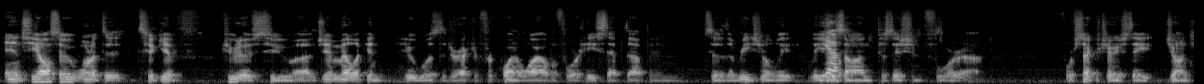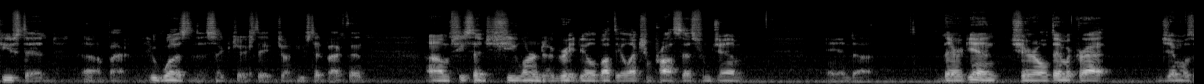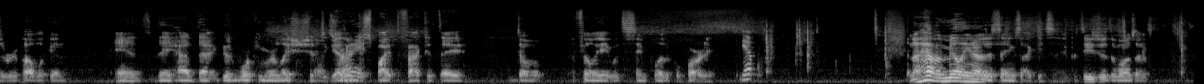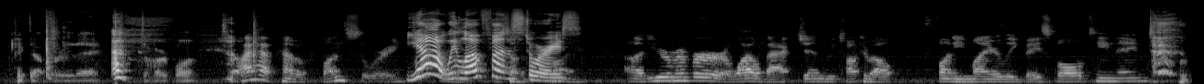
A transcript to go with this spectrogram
and she also wanted to to give kudos to uh, Jim Milliken, who was the director for quite a while before he stepped up into the regional li- liaison position for uh, for Secretary of State Jon Husted, uh, back, who was the Secretary of State Jon Husted back then. Um, she said she learned a great deal about the election process from Jim, and uh, there again, Cheryl Democrat, Jim was a Republican, and they had that good working relationship That's together, right. despite the fact that they don't affiliate with the same political party. Yep. And I have a million other things I could say, but these are the ones I picked out for today to harp on. So I have kind of a fun story. Yeah, we love fun Something stories. fun. Uh, do you remember a while back, Jen? We talked about funny minor league baseball team names.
